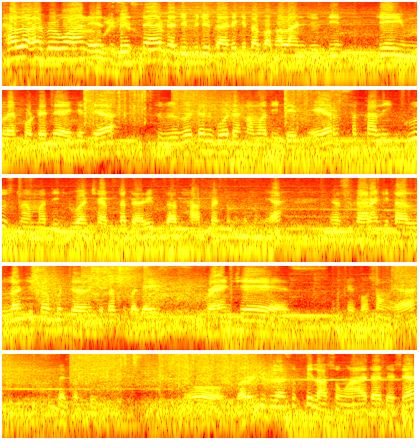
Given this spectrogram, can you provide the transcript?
Halo everyone, it's Step dan di video kali ini kita bakal lanjutin game Left 4 Dead ya guys ya. Sebelumnya kan gue udah namatin Dead Air sekaligus namatin dua chapter dari Blood Harvest teman-teman ya. Dan sekarang kita lanjutkan perjalanan kita sebagai franchise. Oke kosong ya, sampai sepi Oh, baru dibilang sepi langsung ada guys ya.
